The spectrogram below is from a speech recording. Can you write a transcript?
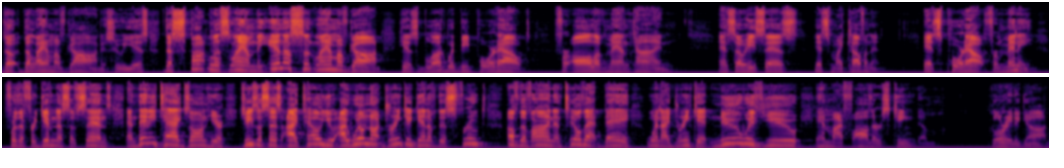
The, the Lamb of God is who he is. The spotless Lamb, the innocent Lamb of God, his blood would be poured out for all of mankind. And so he says, It's my covenant. It's poured out for many for the forgiveness of sins. And then he tags on here Jesus says, I tell you, I will not drink again of this fruit of the vine until that day when I drink it new with you in my Father's kingdom. Glory to God.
